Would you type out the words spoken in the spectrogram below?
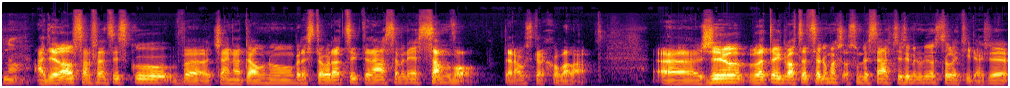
No. A dělal v San Francisku v Chinatownu v restauraci, která se jmenuje Samvo, která už zkrachovala. Eh, Žil v letech 27 až 84 minulého století, takže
